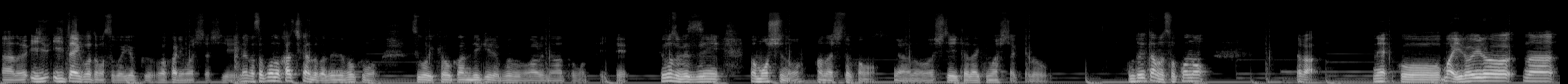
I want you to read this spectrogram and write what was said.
あの言いたいこともすごいよく分かりましたしなんかそこの価値観とか全然僕もすごい共感できる部分はあるなと思っていてそれこそ別に、まあ、モッシュの話とかもあのしていただきましたけど本当に多分そこのなんかねこうまあいろいろな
